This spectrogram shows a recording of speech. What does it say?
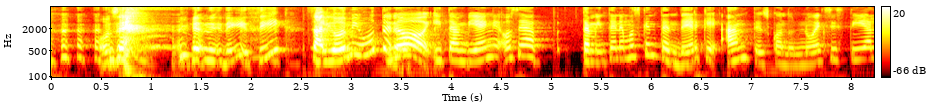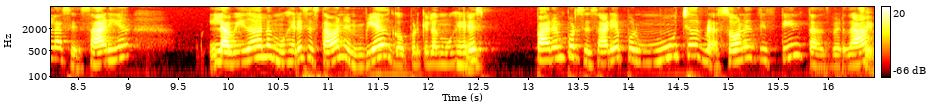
o sea, sí, salió de mi útero. No, y también, o sea, también tenemos que entender que antes, cuando no existía la cesárea, la vida de las mujeres estaban en riesgo, porque las mujeres paren por cesárea por muchas razones distintas, ¿verdad? Sí.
